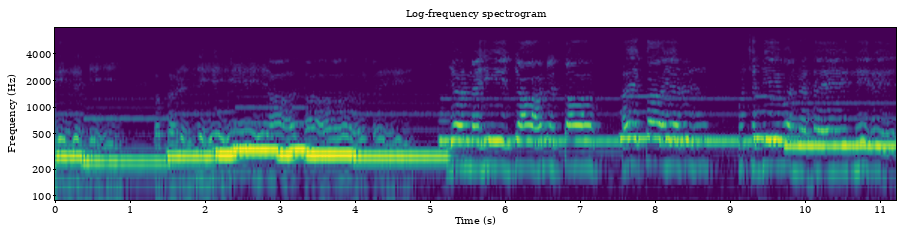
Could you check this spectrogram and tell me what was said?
घेरने पकड़ने आता है। यह नहीं जानता है कायर, कुछ जीवन है निर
